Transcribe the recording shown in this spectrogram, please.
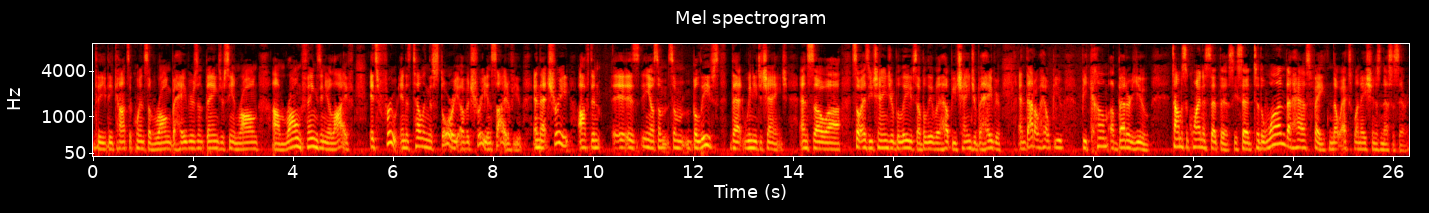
the the consequence of wrong behaviors and things. You're seeing wrong um, wrong things in your life. It's fruit and it's telling the story of a tree inside of you. And that tree often is you know some some beliefs that we need to change and so uh, so as you change your beliefs i believe it will help you change your behavior and that'll help you become a better you. Thomas aquinas said this. He said to the one that has faith no explanation is necessary.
